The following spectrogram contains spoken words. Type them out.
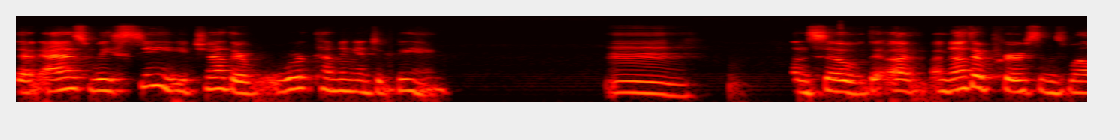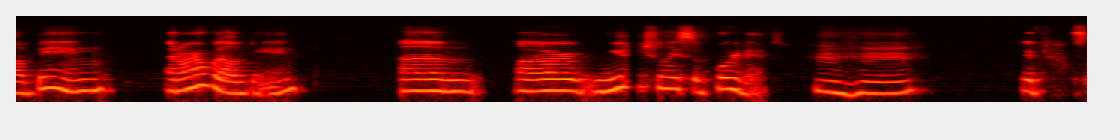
That as we see each other, we're coming into being. Mm. And so the, uh, another person's well being and our well being um, are mutually supportive. Mm-hmm. It's,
